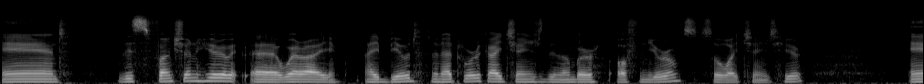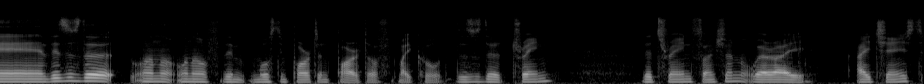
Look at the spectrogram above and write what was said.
And this function here uh, where I I build the network I change the number of neurons. So I change here. And this is the one one of the most important part of my code. This is the train the train function where I I changed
